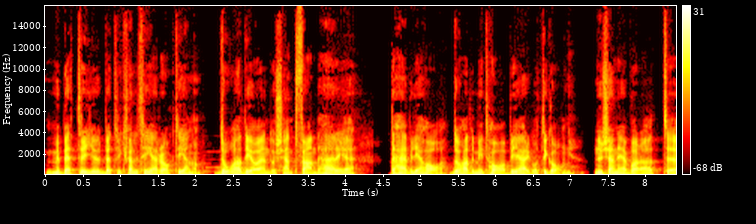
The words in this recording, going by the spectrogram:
med bättre ljud, bättre kvalitet rakt igenom. Då hade jag ändå känt fan det här är det här vill jag ha. Då hade mitt ha-begär gått igång. Nu känner jag bara att eh,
